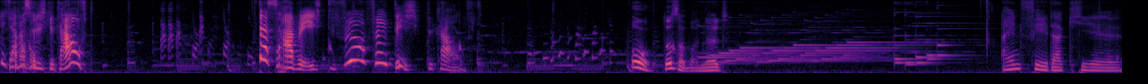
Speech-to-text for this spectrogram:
Ich habe es für dich gekauft. Das habe ich für, für dich gekauft. Oh, das ist aber nett. Ein Federkiel.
